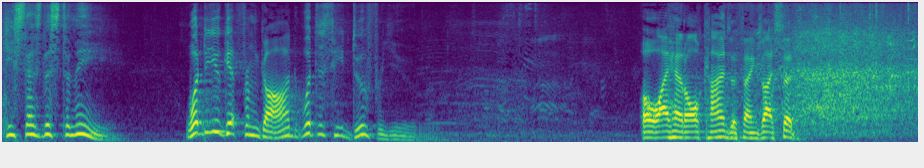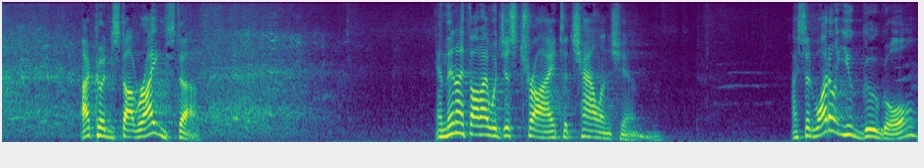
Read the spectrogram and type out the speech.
he says this to me What do you get from God? What does He do for you? Oh, I had all kinds of things. I said, I couldn't stop writing stuff. And then I thought I would just try to challenge him. I said, Why don't you Google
